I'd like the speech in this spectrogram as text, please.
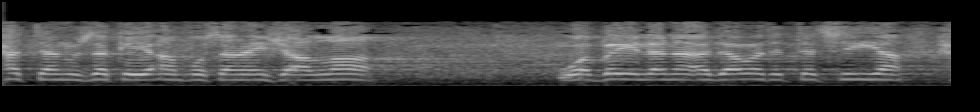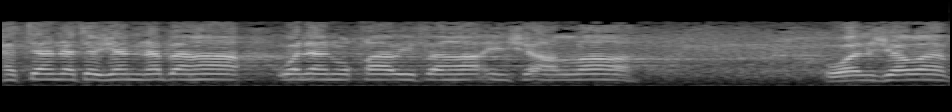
حتى نزكي أنفسنا إن شاء الله. وبين لنا أدوات التزكية حتى نتجنبها ولا نقارفها إن شاء الله. والجواب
